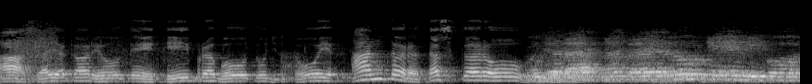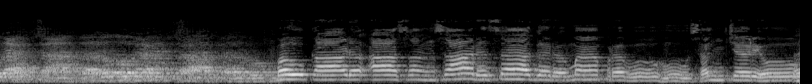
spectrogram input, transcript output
આશ્રય કર્યો તેથી પ્રભો તુજ તોય આંતર તસ્કરો. બહુ કાળ આ સંસાર સાગરમાં પ્રભુ હું સંચર્યો.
